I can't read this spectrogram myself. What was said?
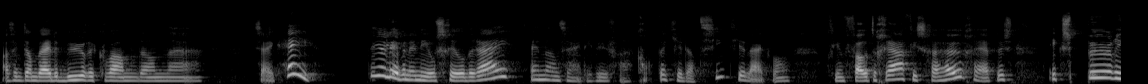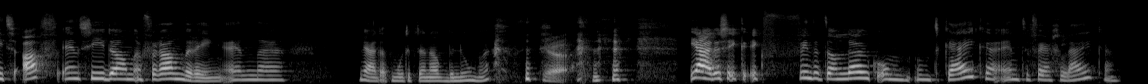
Als ik dan bij de buren kwam, dan zei ik... hey, jullie hebben een nieuwe schilderij. En dan zei die buurvrouw... God, dat je dat ziet. Je lijkt wel of je een fotografisch geheugen hebt. Dus ik speur iets af en zie dan een verandering. En ja, dat moet ik dan ook benoemen. Ja. ja, dus ik, ik vind het dan leuk om, om te kijken en te vergelijken.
